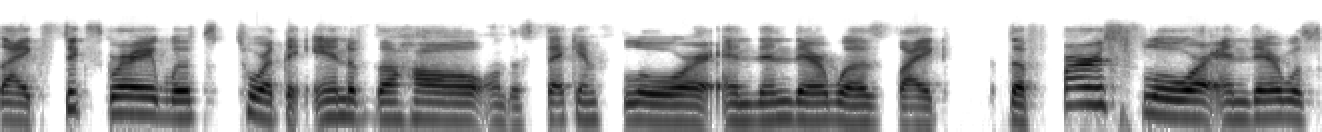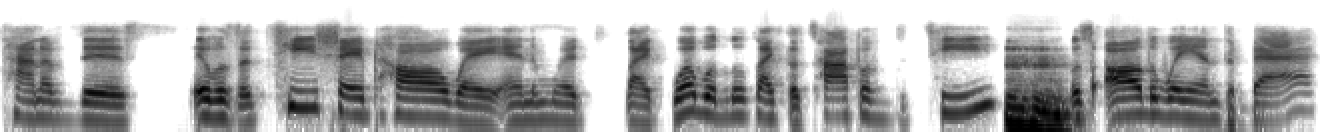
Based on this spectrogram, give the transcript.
like sixth grade was toward the end of the hall on the second floor. And then there was like the first floor, and there was kind of this it was a T-shaped hallway, and with like what would look like the top of the T mm-hmm. was all the way in the back,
